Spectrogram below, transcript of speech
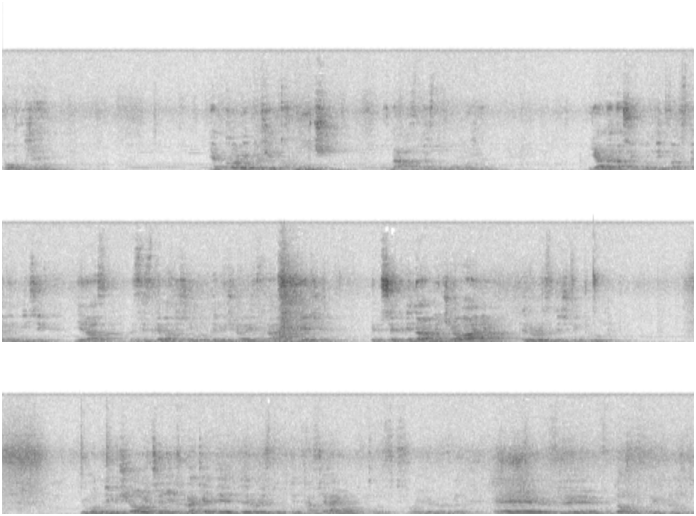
Po Bożemu. Jakkolwiek to się kłóci w nas, to jest to po Bożemu. Ja na naszych modlitwach stawienniczych nieraz systematycznie modlimy się o Izrael. Wiecie, my przeklinamy działania terrorystycznych grup. My modlimy się Ojcze, niech rakiety terrorystów nie trafiają w, twoje, w, w, w domy Twoich ludzi.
